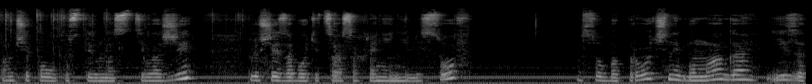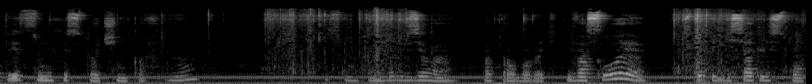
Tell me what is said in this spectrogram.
Там еще полупустые у нас стеллажи. Плюше заботится о сохранении лесов. Особо прочный, бумага из ответственных источников. Ну, вот взяла попробовать. Два слоя, 150 листов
